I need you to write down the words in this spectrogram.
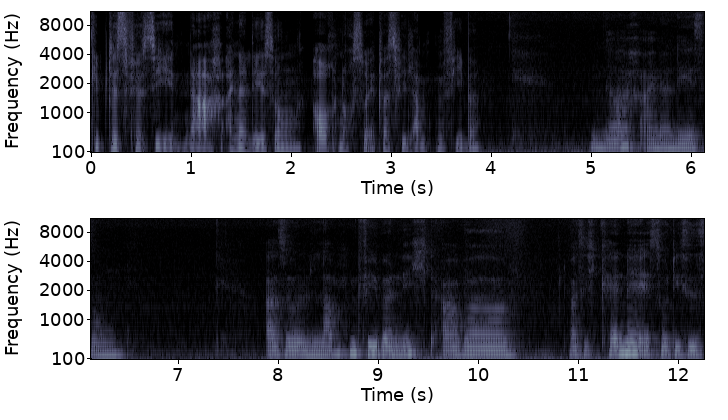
Gibt es für Sie nach einer Lesung auch noch so etwas wie Lampenfieber? Nach einer Lesung. Also Lampenfieber nicht, aber was ich kenne, ist so dieses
